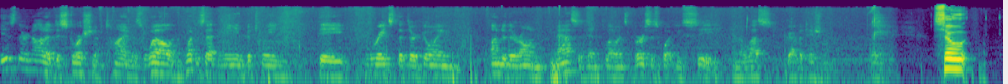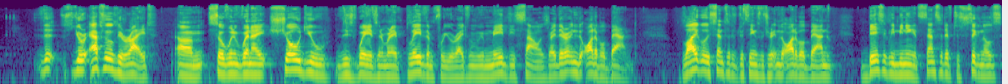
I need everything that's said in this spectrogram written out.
is there not a distortion of time as well, and what does that mean between the rates that they're going under their own massive influence versus what you see in a less gravitational rate? So the, you're absolutely right. Um, so when, when I showed you these waves and when I played them for you, right, when we made these sounds, right, they're in the audible band. LIGO is sensitive to things which are in the audible band, basically meaning it's sensitive to signals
